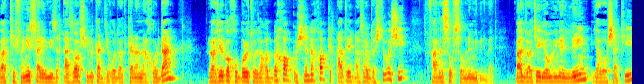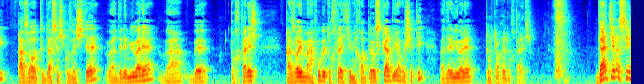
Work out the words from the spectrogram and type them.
و تیفنی سر میز غذا شروع کرد دیقودات کردن نخوردن. راجر گفت خب برو تو اتاقات بخواب گشنه بخواب که قدر این غذا رو داشته باشی فردا صبح صبحونه میبینیمت. بعد راجر یا می‌بینه لین یواشکی غذا تو دستش گذاشته و داره می‌بره و به دخترش غذای محبوب دخترش که می‌خواد درست کرده یواشکی و داره می‌بره تو اتاق دخترش. در جلسه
